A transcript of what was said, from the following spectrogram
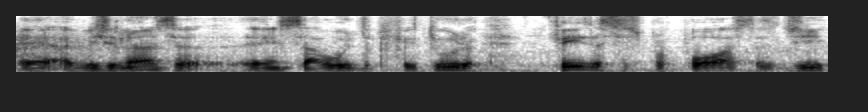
É, a vigilância em saúde da prefeitura fez essas propostas de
